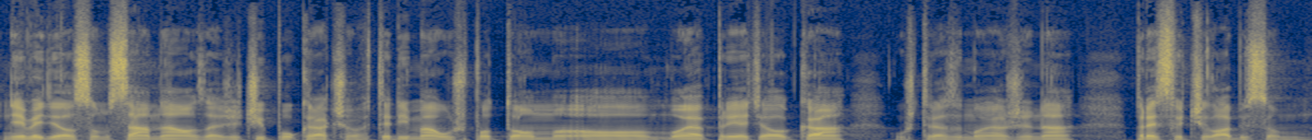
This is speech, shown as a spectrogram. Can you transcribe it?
nevedel som sám naozaj, že či pokračovať. Vtedy ma už potom o, moja priateľka, už teraz moja žena, presvedčila, aby som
